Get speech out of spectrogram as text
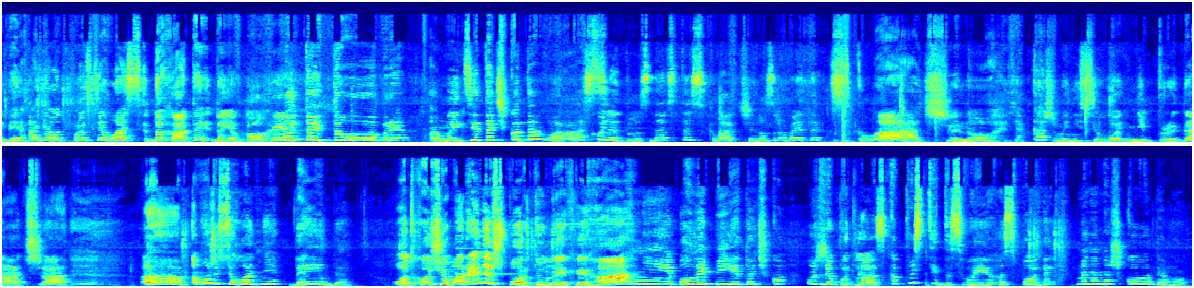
Спасибі. А я от простяглась до хати, до Євдохи. Будьте й добре. А ми, тіточко, до вас. Коляду знести, складчину зробити. Складчино, яка ж мені сьогодні придача. А, а може сьогодні де-інде? От хочу Марини шпортунихи, га? Ні, були бідочко. Уже, будь ласка, пустіть до своєї господи. Ми не нашкодимо.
